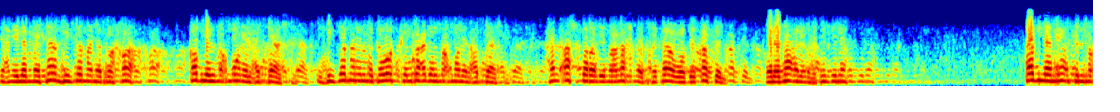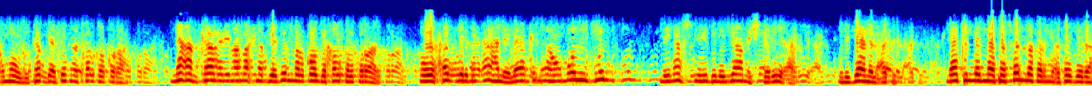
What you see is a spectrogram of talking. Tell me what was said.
يعني لما كان في زمن الرخاء. قبل المأمون العباسي وفي زمن المتوكل بعد المأمون العباسي. هل أصدر الإمام أحمد فتاوى بقتل علماء المعتزلة؟ قبل أن يأتي المأمون وتبدأ فتنة خلق القرآن. نعم كان الإمام أحمد يذم القول بخلق القرآن ويحذر من أهله لكنه ملجم لنفسه بلجام الشريعة ولجام العدل. لكن لما تسلط المعتزلة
